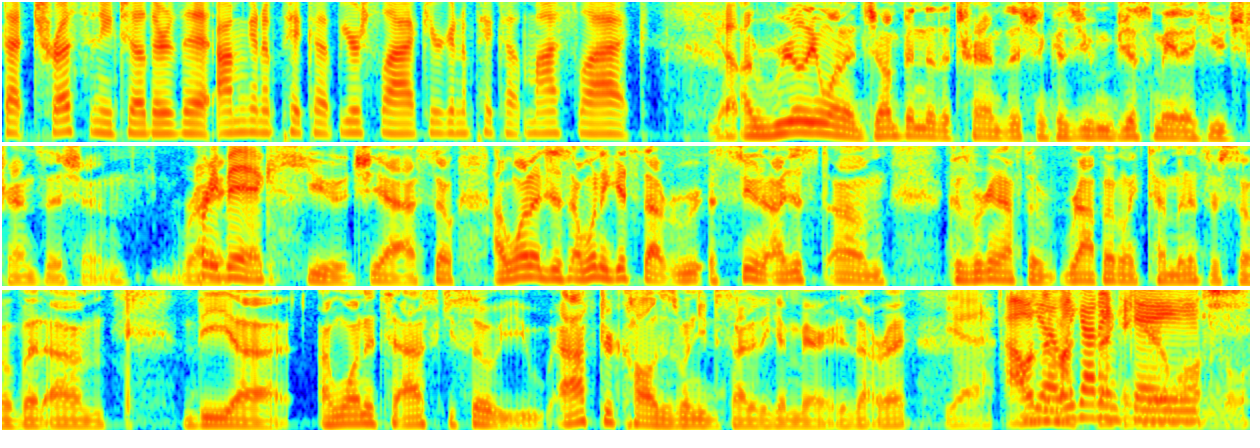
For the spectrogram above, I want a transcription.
that trust in each other that I'm going to pick up your slack, you're going to pick up my slack. Yep. I really want to jump into the transition because you've just made a huge transition, right? Pretty big. huge, yeah. So I want to just I want to get to that re- soon. I just um because we're gonna have to wrap up in like ten minutes or so, but um the uh I wanted to ask you. So you, after college is when you decided to get married, is that right? yeah, I was yeah, in my we got second year of law engaged. school.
